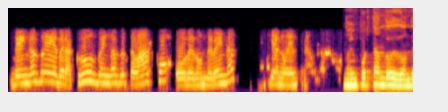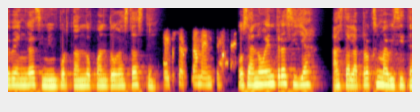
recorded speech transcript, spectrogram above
vengas de Veracruz, vengas de Tabasco o de donde vengas, ya no entras. No importando de dónde vengas y no importando cuánto gastaste. Exactamente. O sea, no entras y ya, hasta la próxima visita.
